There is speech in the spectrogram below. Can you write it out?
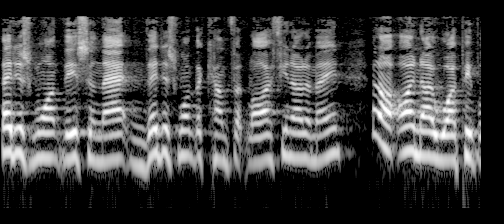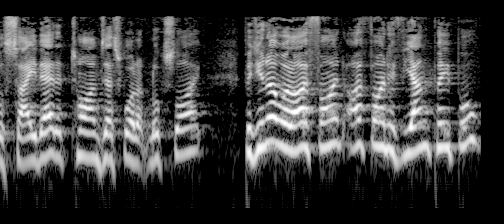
they just want this and that, and they just want the comfort life, you know what I mean? And I, I know why people say that. At times that's what it looks like. But you know what I find? I find if young people,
